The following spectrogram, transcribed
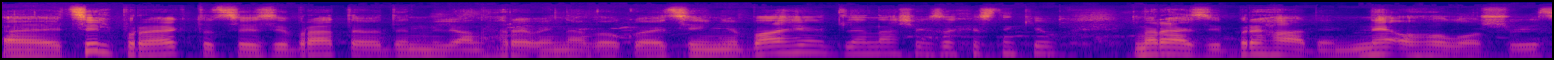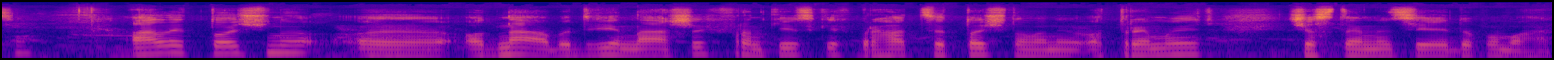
Е, Ціль проекту це зібрати 1 мільйон гривень на евакуаційні баги для наших захисників. Наразі бригади не оголошуються, але точно е, одна або дві наших франківських бригад це точно вони отримують частину цієї допомоги.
